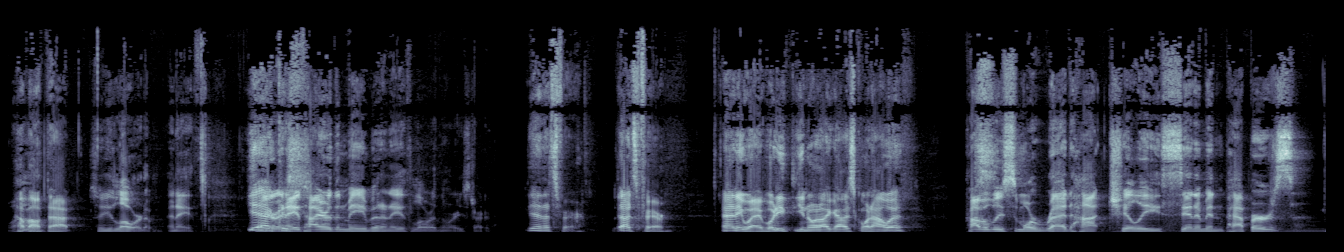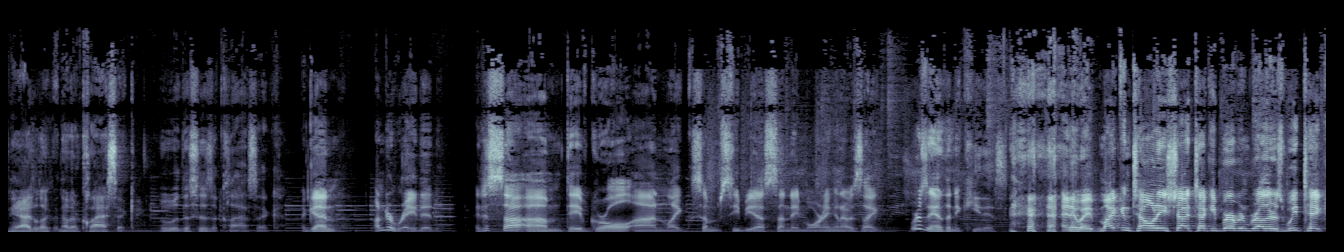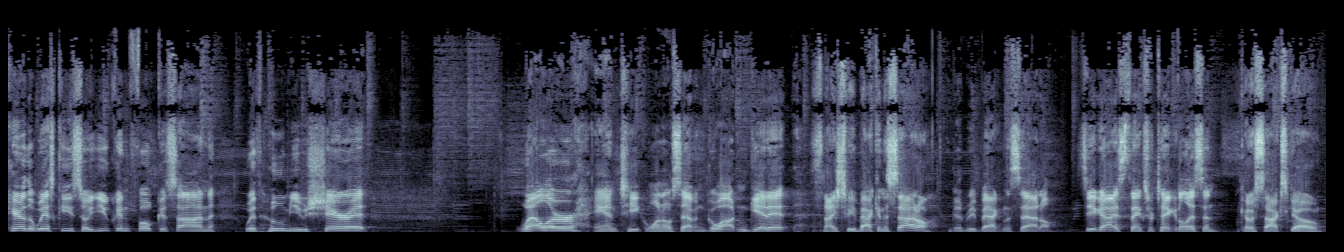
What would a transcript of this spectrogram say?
How about that? So you lowered him an eighth. So Yeah, you're an 'cause- eighth higher than me, but an eighth lower than where you started. Yeah, that's fair. That's fair. Anyway, what do you you know what I got us going out with? Probably some more red hot chili cinnamon peppers. Yeah, look another classic. Ooh, this is a classic. Again, underrated. I just saw um, Dave Grohl on like some CBS Sunday morning, and I was like, "Where's Anthony Kiedis?" anyway, Mike and Tony, Shy Tucky Bourbon Brothers, we take care of the whiskey so you can focus on with whom you share it. Weller Antique 107. Go out and get it. It's nice to be back in the saddle. Good to be back in the saddle. See you guys. Thanks for taking a listen. Go Sox, go.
